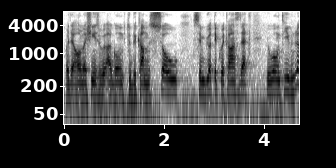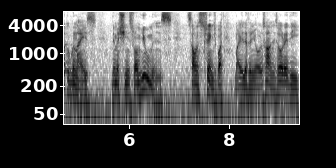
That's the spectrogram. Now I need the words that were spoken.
Whether our machines are going to become so symbiotic with us that we won't even recognize the machines from humans. It sounds strange, but my 11 year old son is already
